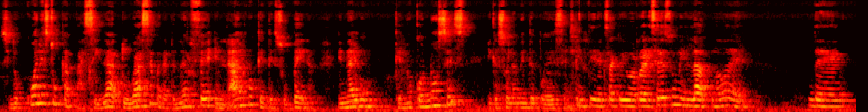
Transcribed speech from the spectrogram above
sino cuál es tu capacidad, tu base para tener fe en algo que te supera, en algo que no conoces y que solamente puedes sentir. Sentir, exacto. Y realizar esa humildad, ¿no? De, de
